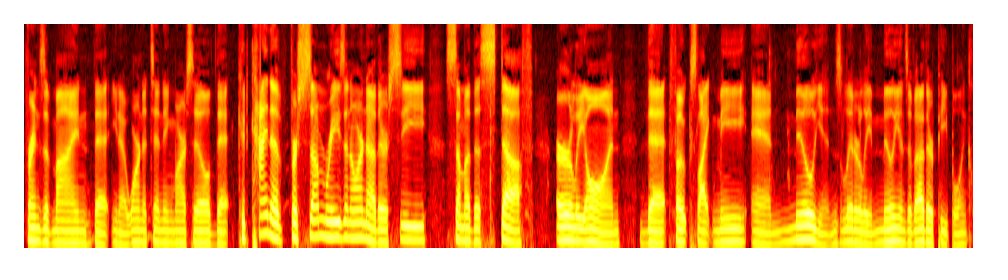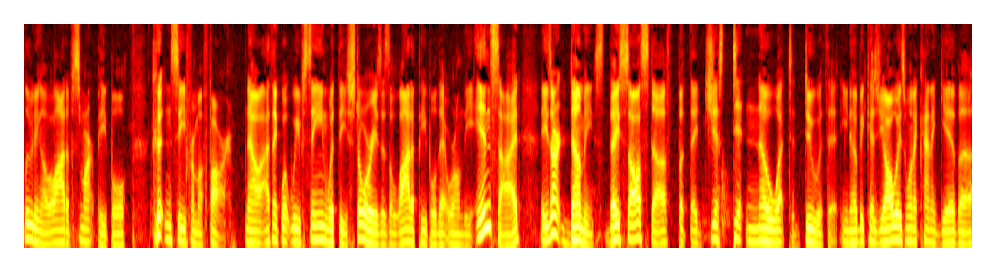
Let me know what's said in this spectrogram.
friends of mine that you know weren't attending Mars Hill that could kind of, for some reason or another, see some of the stuff early on that folks like me and millions, literally millions of other people, including a lot of smart people, couldn't see from afar. Now, I think what we've seen with these stories is a lot of people that were on the inside. These aren't dummies. They saw stuff, but they just didn't know what to do with it, you know, because you always want to kind of give a,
